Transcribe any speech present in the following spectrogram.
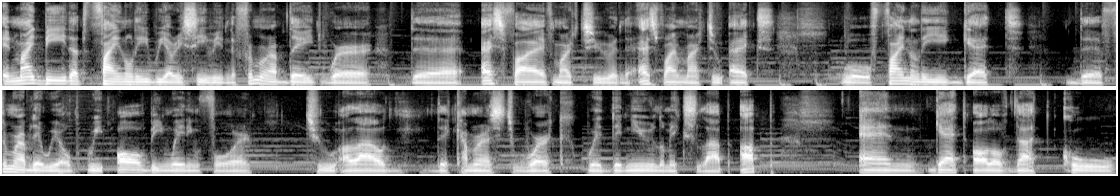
it might be that finally we are receiving the firmware update where the S5 Mark II and the S5 Mark II X will finally get the firmware update we all, we all been waiting for to allow the cameras to work with the new Lumix Lab app and get all of that cool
